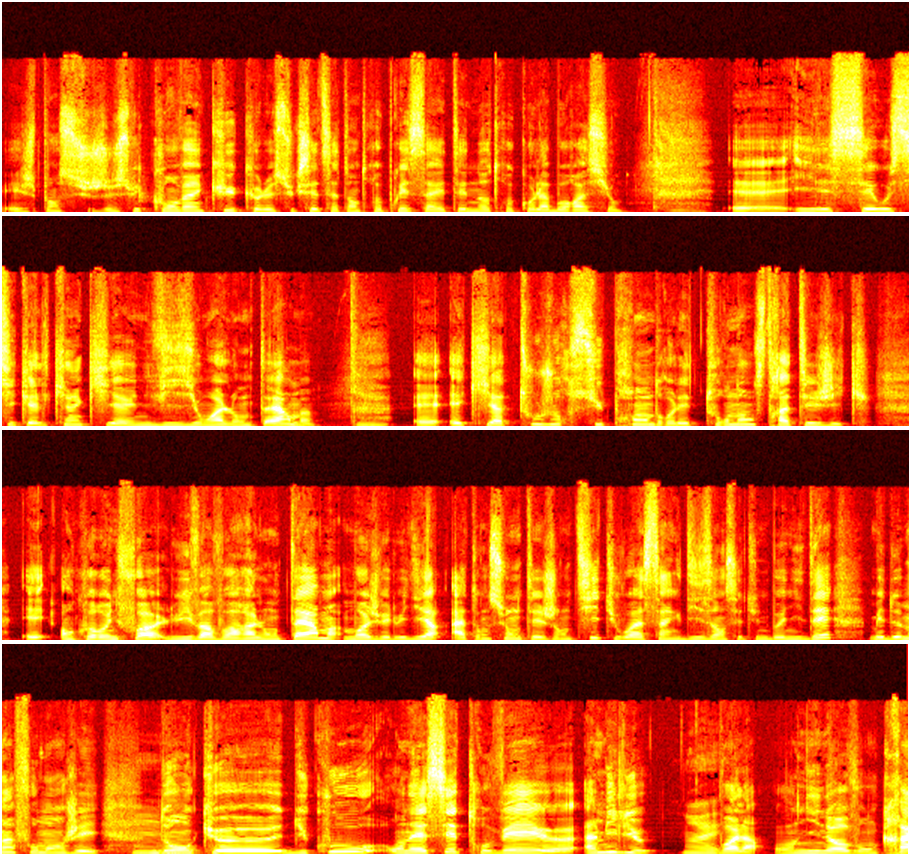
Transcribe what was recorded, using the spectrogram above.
Et je pense je suis convaincue que le succès de cette entreprise ça a été notre collaboration. Euh, il c'est aussi quelqu'un qui a une vision à long terme mm. et, qui a toujours su prendre les tournants stratégiques. Et encore une fois, lui va voir à long terme. Moi, je vais lui dire attention, t'es gentil, tu vois, à 5-10 ans, c'est une bonne idée, mais demain, faut manger. Mm. Donc, euh, du coup, on essaie de trouver euh, un milieu. Voilà, on innove, on crée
